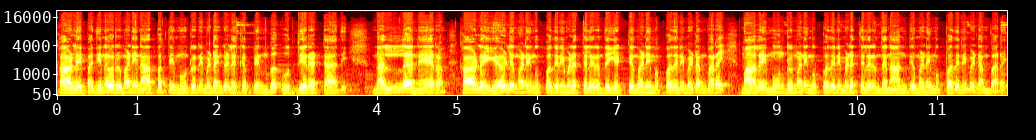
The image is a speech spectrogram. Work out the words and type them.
காலை பதினோரு மணி நாற்பத்தி மூன்று நிமிடங்களுக்கு பின்பு உத்திரட்டாதி. நல்ல நேரம். காலை ஏழு மணி முப்பது நிமிடத்திலிருந்து எட்டு மணி முப்பது நிமிடம் வரை. மாலை மூன்று மணி முப்பது நிமிடத்திலிருந்து நான்கு மணி முப்பது நிமிடம் வரை.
